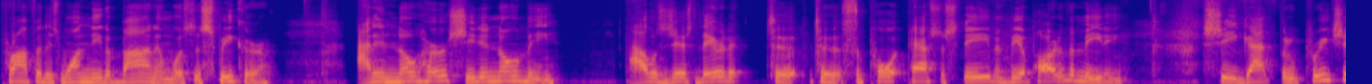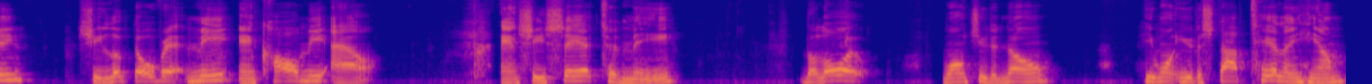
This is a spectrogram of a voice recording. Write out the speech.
Prophetess Juanita Bynum was the speaker. I didn't know her, she didn't know me. I was just there to, to, to support Pastor Steve and be a part of the meeting. She got through preaching she looked over at me and called me out. And she said to me, The Lord wants you to know, He wants you to stop telling Him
